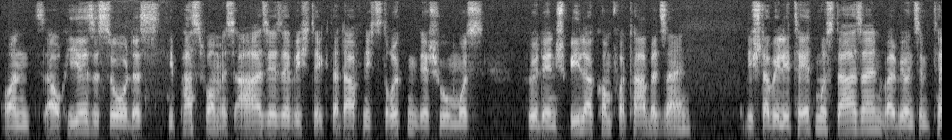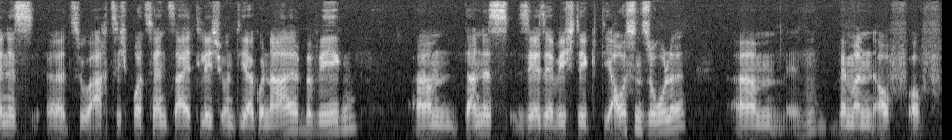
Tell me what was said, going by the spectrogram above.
Und auch hier ist es so, dass die Passform ist A sehr, sehr wichtig. Da darf nichts drücken. Der Schuh muss für den Spieler komfortabel sein. Die Stabilität muss da sein, weil wir uns im Tennis äh, zu 80 Prozent seitlich und diagonal bewegen. Ähm, dann ist sehr, sehr wichtig die Außensohle. Ähm, mhm. Wenn man auf, auf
